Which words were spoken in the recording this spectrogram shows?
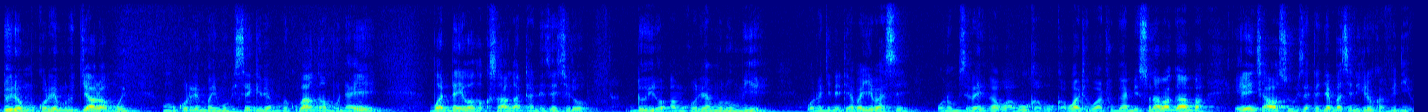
Dduyiro mumukolere mu lujja lwammwe mumukolere mu bisenge byammwe kubanga mbu naye bwaddayo waka kusaba nga ttaano ez'ekiro dduyiro amukolera mu luumu ye. Wano gineti aba yebase wano museveni nga bwabuukabuuka bwatyo bwatugambye. So nabagamba era enkyabasuubiza nti ajja basindikiro ka vidiyo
